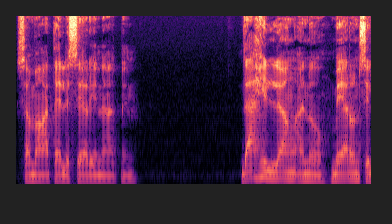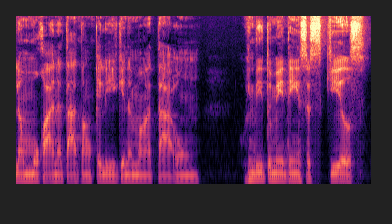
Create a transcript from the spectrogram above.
Sa mga teleserye natin. Dahil lang ano, meron silang mukha na tatangkilikin ng mga taong hindi tumitingin sa skills.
